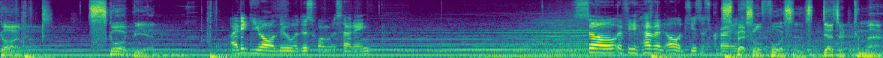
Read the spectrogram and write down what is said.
Skarlet. Scorpion. I think you all knew where this one was heading. So, if you haven't... Oh, Jesus Christ. Special Forces Desert Command.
